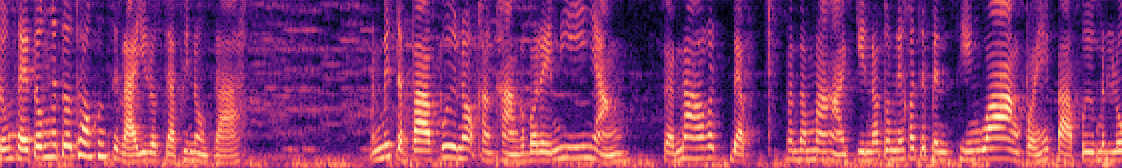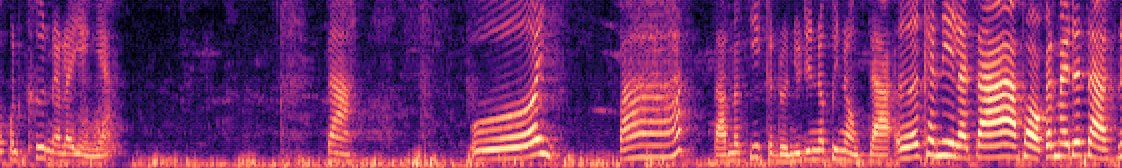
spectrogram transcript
สงสัยตรงเงินตัวทองคงสิหลายอยู่ดอกจ้าพี่น้องจ้ามันไมีแต่ปลาปื้อเนาะข้างๆก็บ่ได้มีอหยัง ส่วนมากเขาก็แบบมันทำมาหากินแล้วตรงนี้เขาจะเป็นทิ้งว่าง ปล่อยให้ป่าปืนมันลกมันขึ้นอะไรอย่างเงี้ยจ้าโอ้ยป๊าดสามนาทีกระโดดอยู่ดีเนาะพี่น้องจ้าเออแค่นี้ละจ้าพอกันไหมเด้อจ้าใน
